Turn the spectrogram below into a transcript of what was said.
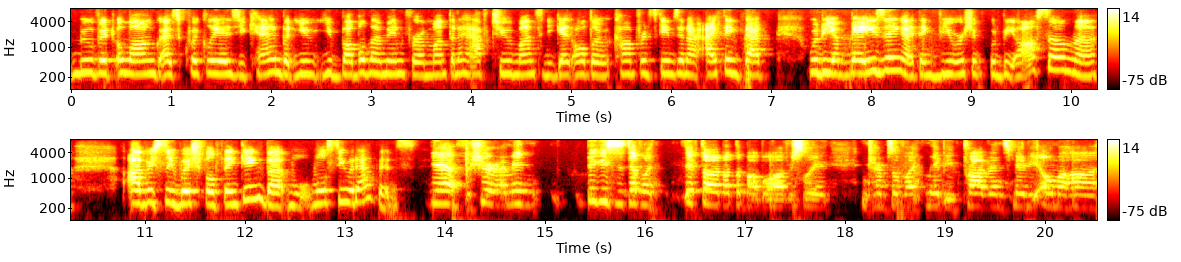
move it along as quickly as you can, but you you bubble them in for a month and a half, two months, and you get all the conference games in. I, I think that would be amazing. I think viewership would be awesome. Uh, obviously wishful thinking, but we'll, we'll see what happens. Yeah, for sure. I mean, Big East is definitely they've thought about the bubble, obviously, in terms of like maybe Providence, maybe Omaha,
